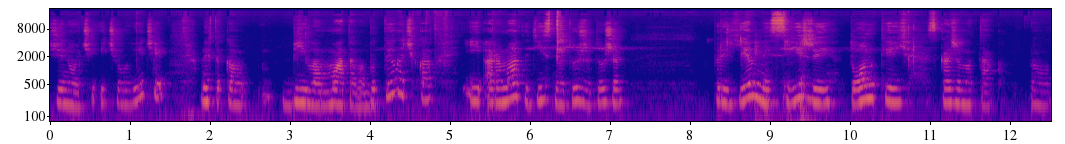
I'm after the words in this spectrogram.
жіночий і чоловічий. У них така біла матова бутилочка, і аромат дійсно дуже-дуже приємний, свіжий, тонкий, скажімо так. От.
